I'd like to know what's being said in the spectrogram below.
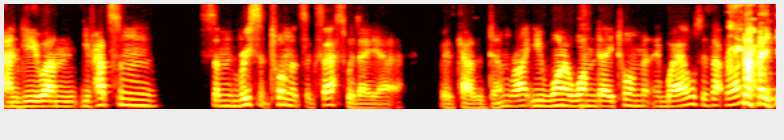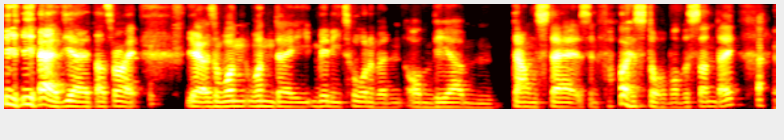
And you um you've had some some recent tournament success with a uh, with Khazad-dûm, right? You won a one day tournament in Wales, is that right? Yeah, yeah, that's right. Yeah, it was a one one day mini tournament on the um downstairs in Firestorm on the Sunday.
